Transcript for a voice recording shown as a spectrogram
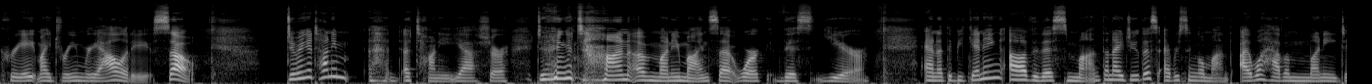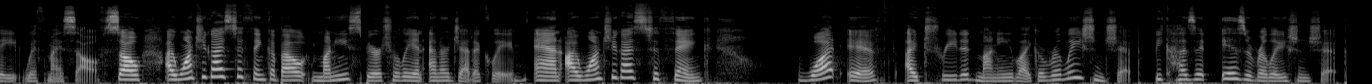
create my dream reality. So, doing a ton a tonny, yeah, sure. Doing a ton of money mindset work this year. And at the beginning of this month, and I do this every single month, I will have a money date with myself. So, I want you guys to think about money spiritually and energetically. And I want you guys to think what if I treated money like a relationship? Because it is a relationship.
